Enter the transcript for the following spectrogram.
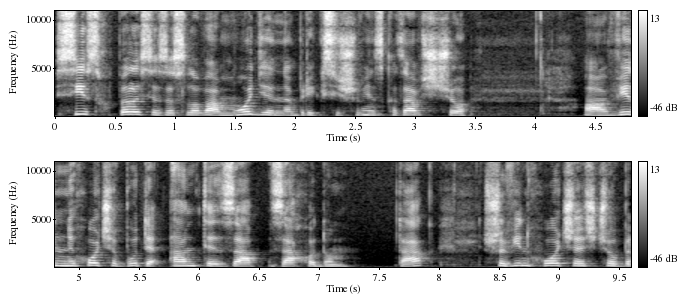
Всі схопилися за слова Моді на Бріксі, що він сказав, що він не хоче бути антизаходом, так? що він хоче, щоб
